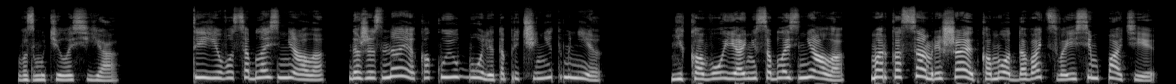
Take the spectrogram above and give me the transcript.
— возмутилась я. «Ты его соблазняла, даже зная, какую боль это причинит мне». «Никого я не соблазняла!» Марко сам решает, кому отдавать свои симпатии.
